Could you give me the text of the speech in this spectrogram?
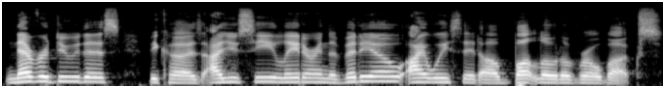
Never do this because, as you see later in the video, I wasted a buttload of Robux.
